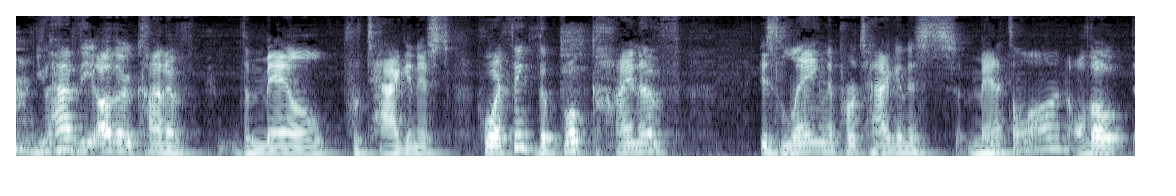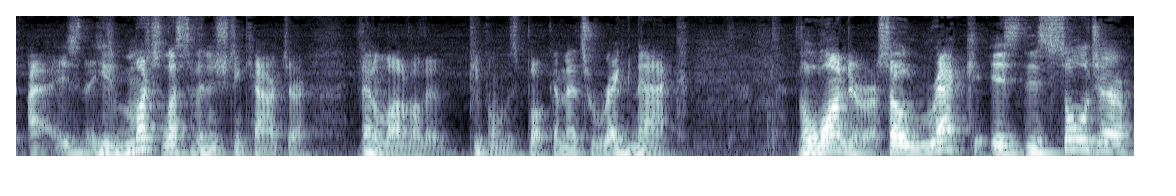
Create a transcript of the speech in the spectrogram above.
you have the other kind of the male protagonist who I think the book kind of is laying the protagonist's mantle on, although he's much less of an interesting character than a lot of other people in this book, and that's Regnak the Wanderer. So Rek is this soldier.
